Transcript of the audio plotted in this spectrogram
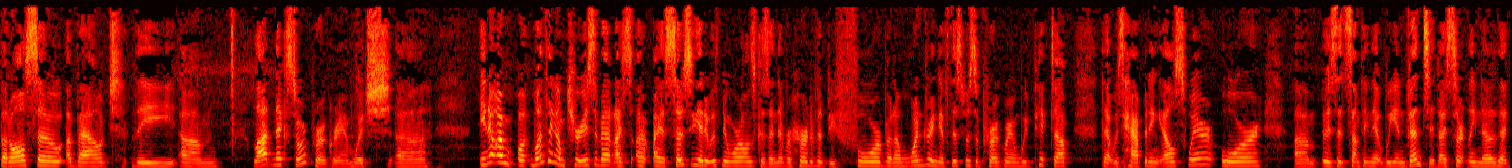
but also about the um, Lot Next Door program, which. Uh, you know, I'm, one thing I'm curious about, I, I associate it with New Orleans because I never heard of it before, but I'm wondering if this was a program we picked up that was happening elsewhere, or um, is it something that we invented? I certainly know that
